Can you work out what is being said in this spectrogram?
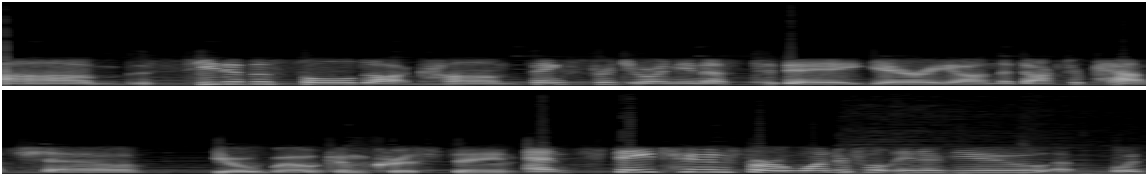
Um, seatofthesoul.com. Thanks for joining us today, Gary, on the Dr. Pat Show. You're welcome, Christine. And stay tuned for a wonderful interview with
